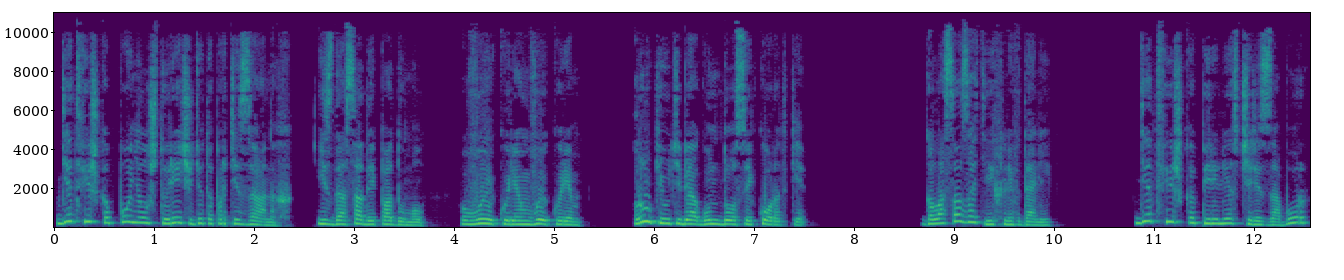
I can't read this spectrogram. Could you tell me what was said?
Дед Фишка понял, что речь идет о партизанах, и с досадой подумал. «Выкурим, выкурим! Руки у тебя, гундосы, короткие!» Голоса затихли вдали. Дед Фишка перелез через забор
